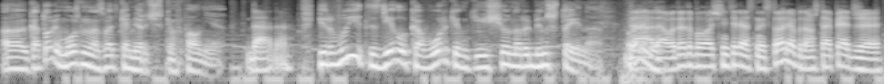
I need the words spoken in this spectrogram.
э, который можно назвать коммерческим вполне. Да, да. Впервые ты сделал коворкинг еще на Рубинштейна. Да, да, вот это была очень интересная история, потому что, опять же,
